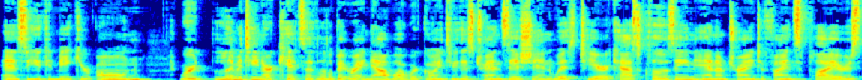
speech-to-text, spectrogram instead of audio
And so you can make your own. We're limiting our kits a little bit right now while we're going through this transition with TierraCast closing and I'm trying to find suppliers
